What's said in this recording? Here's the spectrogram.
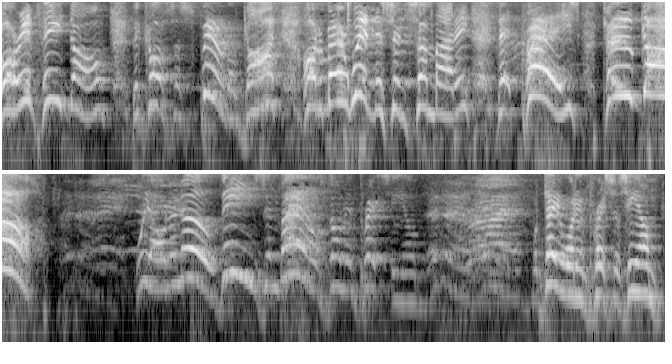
or if he don't, because the Spirit of God ought to bear witness in somebody that prays to God. We ought to know these and thous don't impress him. I'll tell you what impresses him.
